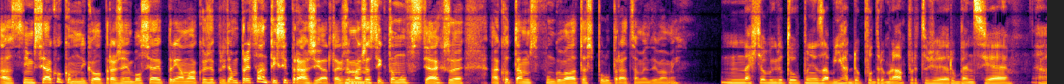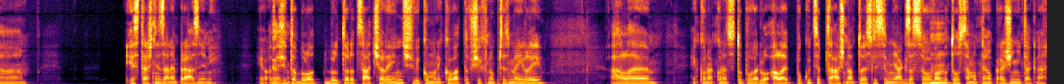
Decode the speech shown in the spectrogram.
A s ním si ako komunikoval praženie? Bol si aj priamo akože pri tom? Predsa len ty si pražiar, takže Mhm. máš asi k tomu vzťah, že ako tam fungovala tá spolupráca medzi vami? Nechtěl bych do toho úplně zabíhat do podrobna, protože Rubens je, je strašně zaneprázdněný. Jo, takže to bylo, byl to docela challenge, vykomunikovat to všechno přes maily, ale jako nakonec to povedlo. Ale pokud se ptáš na to, jestli jsem nějak zasahoval Mhm. do toho samotného pražení, tak ne.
